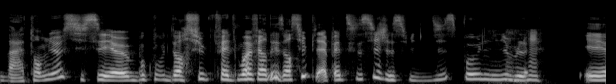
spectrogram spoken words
«Bah, tant mieux si c'est, beaucoup d'heures sup, faites-moi faire des heures sup, il y a pas de souci, je suis disponible». et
